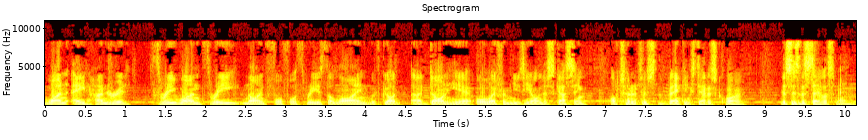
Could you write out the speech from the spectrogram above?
1 800 313 9443 is the line. We've got uh, Don here, all the way from New Zealand, discussing alternatives to the banking status quo. This is the Stateless Man.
